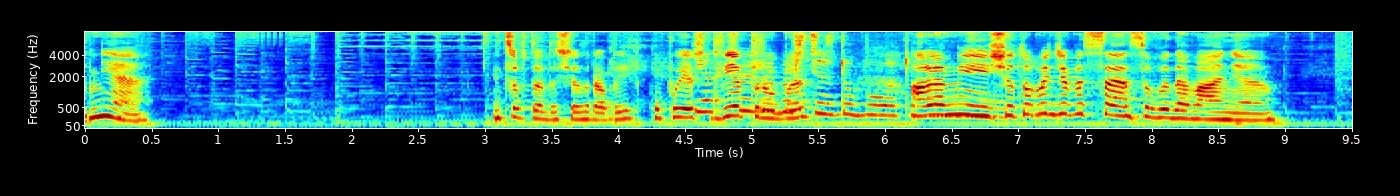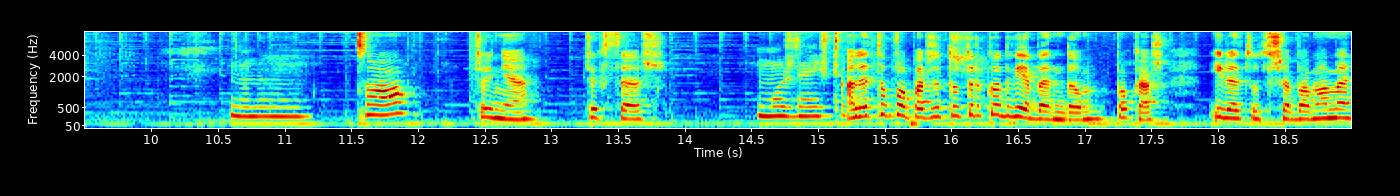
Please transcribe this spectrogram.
Nie. I co wtedy się zrobi? Kupujesz Ja dwie chcę, próby. żebyście zdobyła to. Ale misiu, to będzie bez sensu wydawanie. No, no. Co? Czy nie? Czy chcesz? Można jeszcze... Ale to popatrz, że to tylko dwie będą. Pokaż, ile tu trzeba. Mamy.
